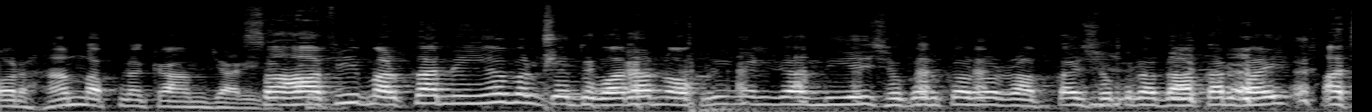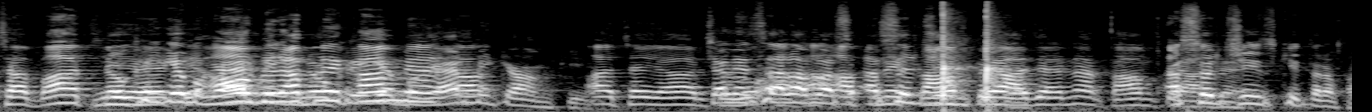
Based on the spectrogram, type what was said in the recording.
और हम अपना काम जारी सहाफी मरता नहीं है बल्कि दोबारा नौकरी मिल जाती है। शुक्र करो रब का शुक्र अदा कर भाई। अच्छा बात नौकरी के बगैर अपने काम में भी काम की। अच्छा यार चले साला बस अपने काम पे आ जाए ना काम असल चीज़ की तरफ़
